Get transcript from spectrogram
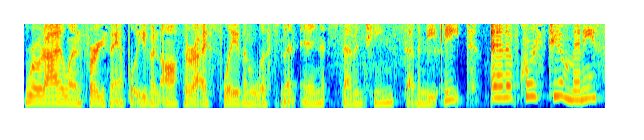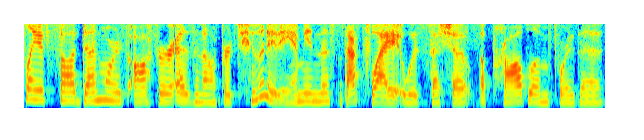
Rhode Island, for example, even authorized slave enlistment in 1778. And of course, too, many slaves saw Dunmore's offer as an opportunity. I mean, this, that's why it was such a, a problem for the,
